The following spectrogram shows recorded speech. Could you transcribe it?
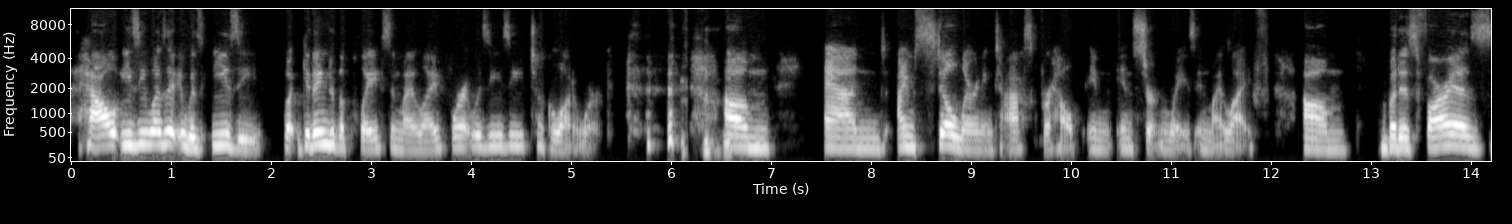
how easy was it? It was easy, but getting to the place in my life where it was easy took a lot of work. um, and I'm still learning to ask for help in in certain ways in my life. Um, but as far as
